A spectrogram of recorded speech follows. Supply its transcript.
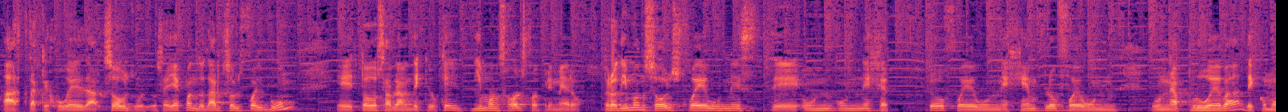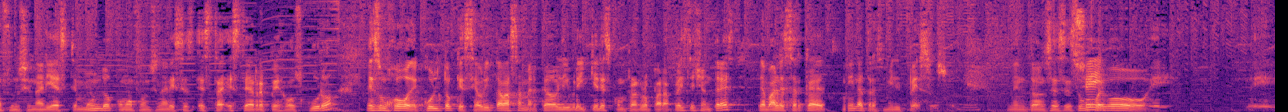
hasta que jugué Dark Souls, güey. O sea, ya cuando Dark Souls fue el boom, eh, todos hablaban de que, ok, Demon Souls fue primero. Pero Demon Souls fue un, este, un, un ejército, fue un ejemplo, fue un una prueba de cómo funcionaría este mundo, cómo funcionaría este, este, RPG oscuro. Es un juego de culto que si ahorita vas a Mercado Libre y quieres comprarlo para PlayStation 3, te vale cerca de mil a tres mil pesos. Entonces es un juego eh, eh,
